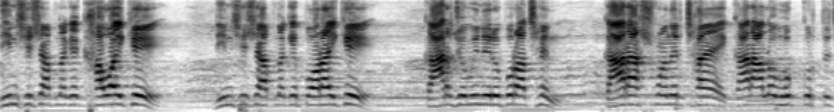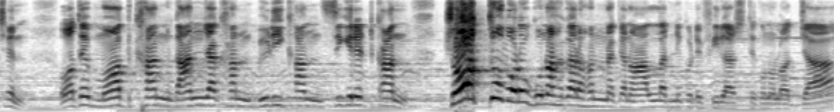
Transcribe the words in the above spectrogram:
দিন শেষে আপনাকে খাওয়ায় কে? দিন শেষে আপনাকে পড়ায় কে? কার জমিনের উপর আছেন? কার আসমানের ছায়ায়? কার আলো ভোগ করতেছেন? অতএব মদ খান, গাঞ্জা খান, বিড়ি খান, সিগারেট খান, যত বড় গুনাহগার হন না কেন, আল্লাহর নিকটে ফিরে আসতে কোনো লজ্জা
